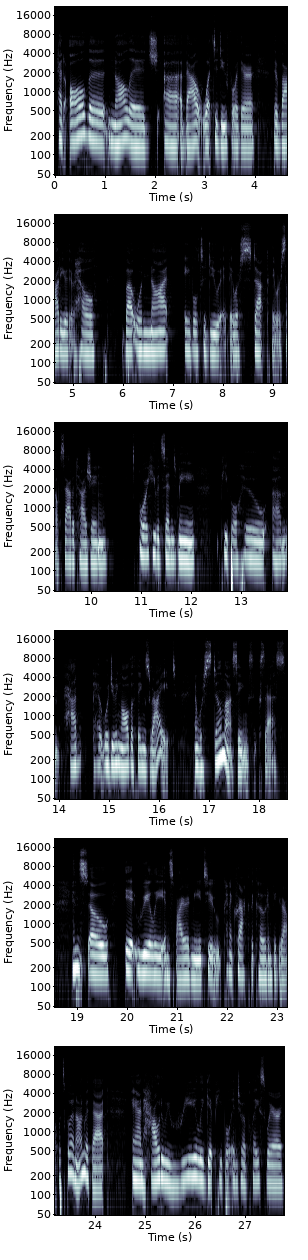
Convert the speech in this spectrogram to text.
had all the knowledge uh, about what to do for their their body or their health, but were not able to do it. They were stuck. They were self sabotaging, or he would send me people who um, had, were doing all the things right and were still not seeing success. And so it really inspired me to kind of crack the code and figure out what's going on with that and how do we really get people into a place where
